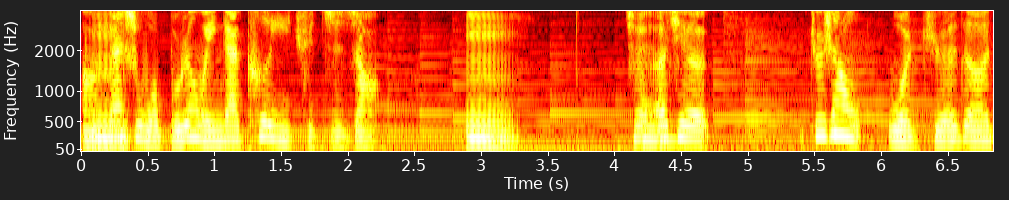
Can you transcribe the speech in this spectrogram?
嗯，嗯。但是我不认为应该刻意去制造。嗯。所以，嗯。而且，就像我觉得，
